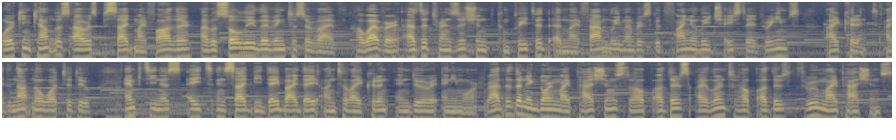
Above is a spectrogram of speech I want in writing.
Working countless hours beside my father, I was solely living to survive. However, as the transition completed and my family members could finally chase their dreams, I couldn't. I did not know what to do. Emptiness ate inside me day by day until I couldn't endure it anymore. Rather than ignoring my passions to help others, I learned to help others through my passions.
